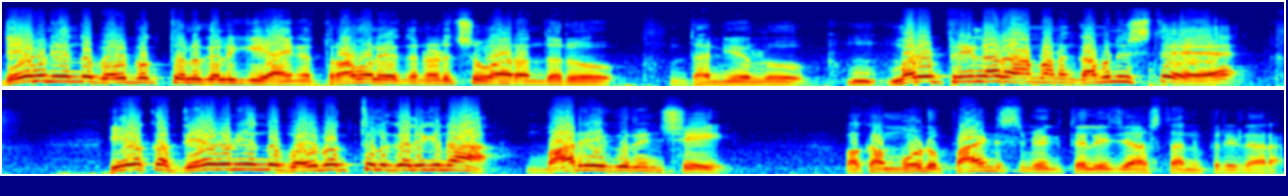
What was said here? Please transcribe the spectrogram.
దేవుని ఎందు భయభక్తులు కలిగి ఆయన త్రోవల ఎందు నడుచు వారందరూ ధన్యులు. మరి ప్రియులరా మనం గమనిస్తే ఈ యొక్క దేవుని ఎందు భయభక్తులు కలిగిన భార్య గురించి ఒక మూడు పాయింట్స్ మీకు తెలియజేస్తాను ప్రియులరా.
